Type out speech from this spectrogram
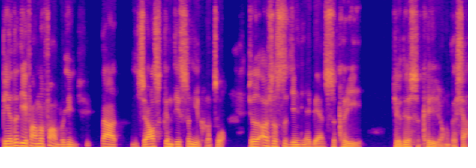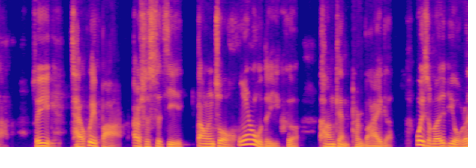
别的地方都放不进去，那你只要是跟迪士尼合作，就是二十世纪那边是可以。绝对是可以容得下的，所以才会把二十世纪当做呼噜的一个 content provider。为什么有了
